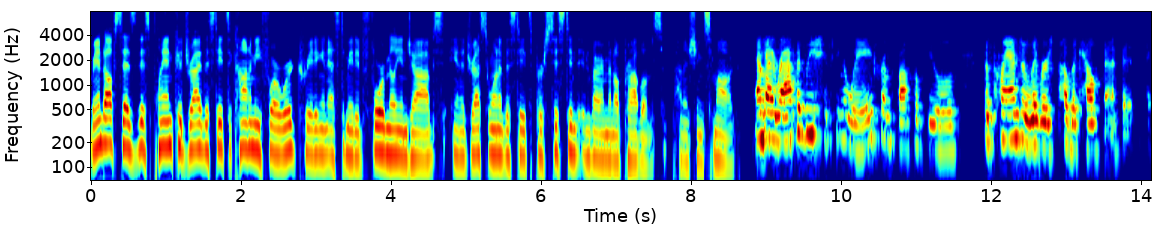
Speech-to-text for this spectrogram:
Randolph says this plan could drive the state's economy forward, creating an estimated 4 million jobs, and address one of the state's persistent environmental problems, punishing smog. And by rapidly shifting away from fossil fuels, the plan delivers public health benefits to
